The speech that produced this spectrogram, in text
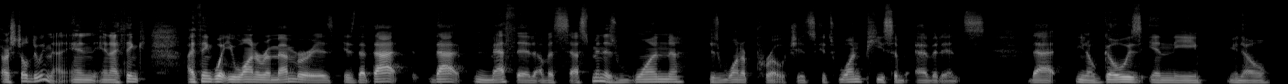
are still doing that, and and I think I think what you want to remember is is that that that method of assessment is one is one approach. It's it's one piece of evidence that you know goes in the you know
